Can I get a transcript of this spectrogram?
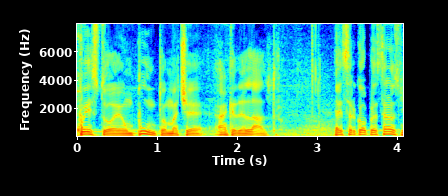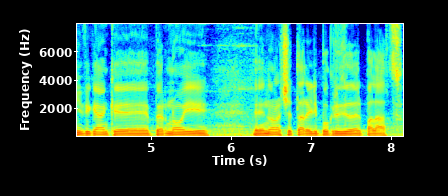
Questo è un punto, ma c'è anche dell'altro. Essere corpo esterno significa anche per noi eh, non accettare l'ipocrisia del palazzo.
